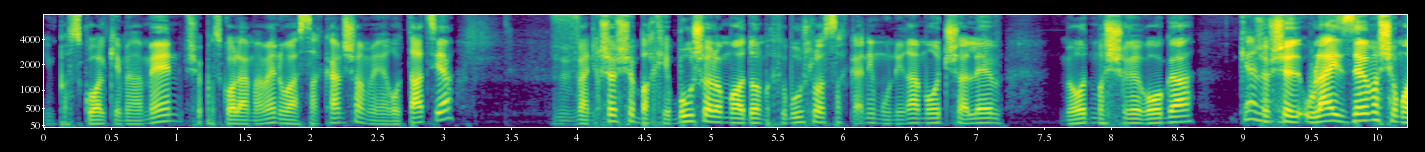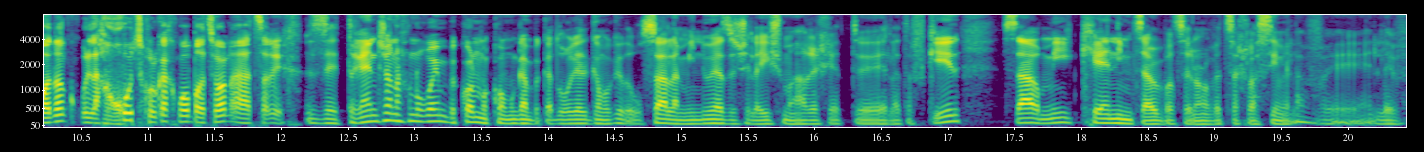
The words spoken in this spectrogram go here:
עם פסקואל כמאמן, שפסקואל היה מאמן, הוא היה שחקן שם, אה, רוטציה, ואני חושב שבחיבור שלו למועדון, בחיבור שלו לשחקנים, הוא נראה מאוד שלו, מאוד משרה רוגע. כן, אני חושב שאולי זה מה שמועדון לחוץ כל כך כמו ברצלונה היה צריך. זה טרנד שאנחנו רואים בכל מקום, גם בכדורגל, גם בכדורסל, המינוי הזה של האיש מערכת אה, לתפקיד. סער, מי כן נמצא בברצלונה וצריך לשים אליו אה, לב?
